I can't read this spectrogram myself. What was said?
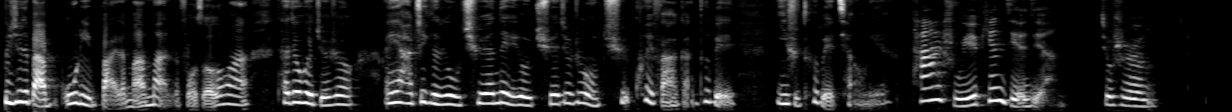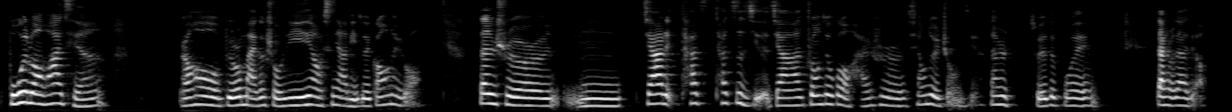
必须得把屋里摆的满满的，否则的话，他就会觉着，哎呀，这个又缺，那个又缺，就这种缺匮乏感特别意识特别强烈。他属于偏节俭，就是不会乱花钱，然后比如买个手机一定要性价比最高那种。但是，嗯，家里他他自己的家装修后还是相对整洁，但是绝对不会大手大脚。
